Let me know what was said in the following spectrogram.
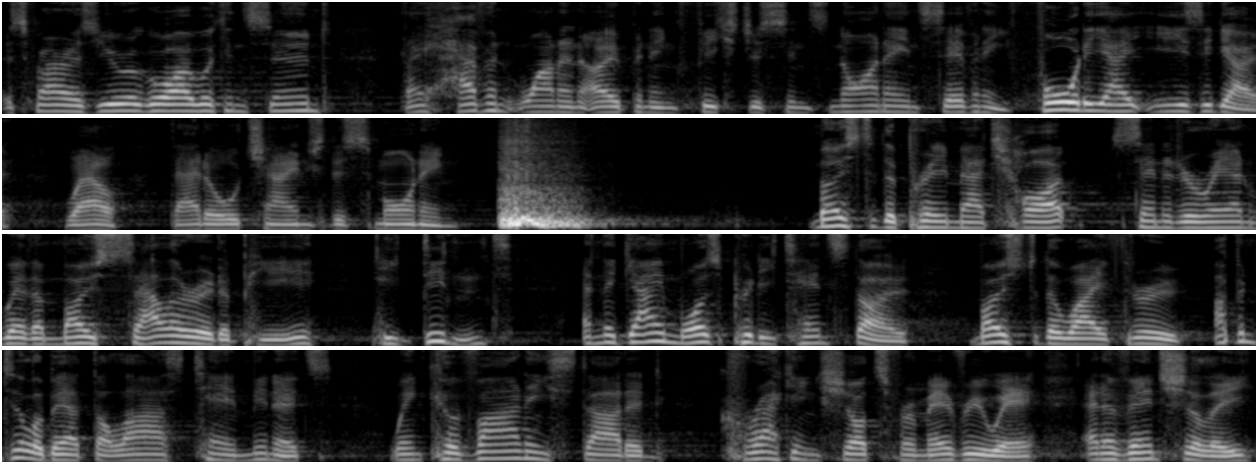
as far as Uruguay were concerned, they haven't won an opening fixture since 1970, 48 years ago. Well, that all changed this morning. Most of the pre match hype centred around whether Mo Salah would appear. He didn't, and the game was pretty tense though, most of the way through, up until about the last 10 minutes when Cavani started cracking shots from everywhere, and eventually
